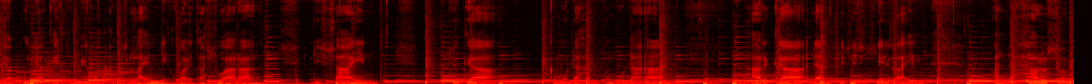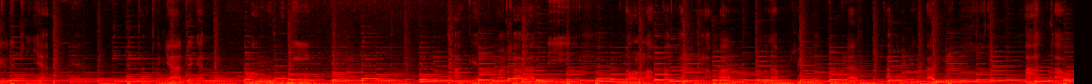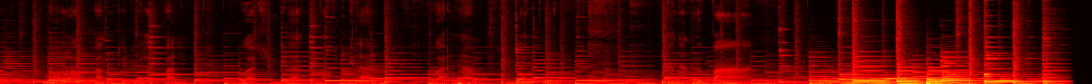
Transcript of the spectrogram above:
dia punya keistimewaan selain di kualitas suara desain juga kemudahan penggunaan harga dan sisi-sisi lain. Anda harus memilikinya. Tentunya dengan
